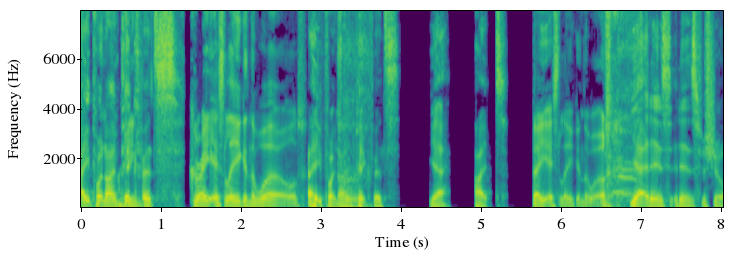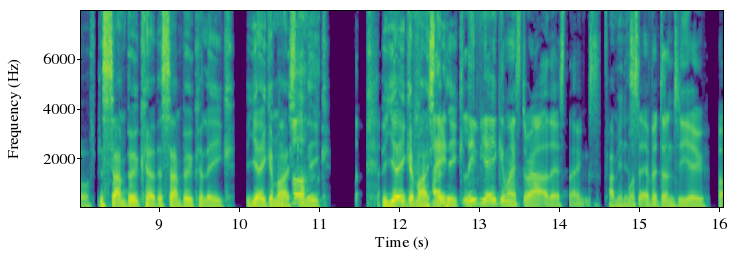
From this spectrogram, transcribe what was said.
Eight point nine Pickfords. Greatest league in the world, Eight point nine Pickfords. Yeah, hyped. greatest league in the world. Yeah, it is. It is for sure. The Sambuca, the Sambuca League, the Jägermeister. League, the Jägermeister hey, leave Jägermeister out of this, thanks. I mean, What's it ever done to you?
